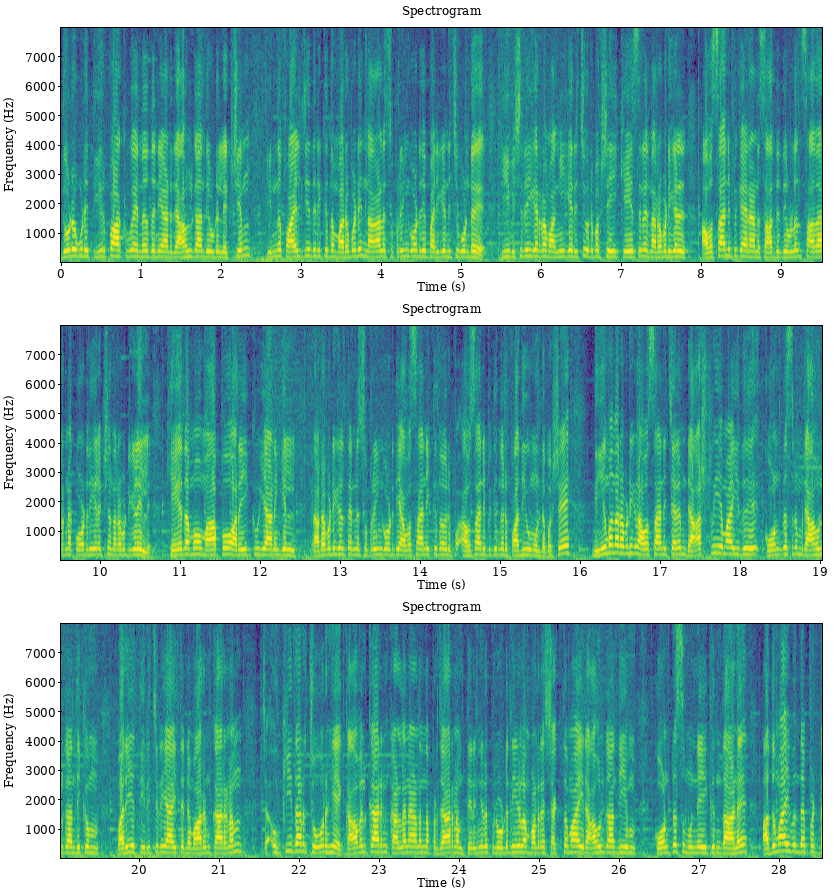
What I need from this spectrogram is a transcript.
ഇതോടുകൂടി തീർപ്പാക്കുക എന്നത് തന്നെയാണ് രാഹുൽ ഗാന്ധിയുടെ ലക്ഷ്യം. ഇന്ന് ഫയൽ ചെയ്തിരിക്കുന്ന മറുപടി നാളെ സുപ്രീം കോടതി പരിഗണിച്ചുകൊണ്ട് ഈ വിശദീകരണം അംഗീകരിച്ച്. ഒരുപക്ഷെ ഈ കേസിലെ നടപടികൾ അവസാനിപ്പിക്കാനാണ് സാധ്യതയുള്ളത്. സാധാരണ കോടതി ലക്ഷ്യ നടപടികളിൽ ഖേദമോ മാപ്പോ അറിയിക്കുകയാണെങ്കിൽ നടപടികൾ തന്നെ സുപ്രീം കോടതി അവസാനിക്കുന്ന ഒരു അവസാനിപ്പിക്കുന്ന ഒരു പതിവുമുണ്ട്. പക്ഷേ നിയമ നടപടികൾ അവസാനിച്ചാലും രാഷ്ട്രീയമായി ഇത് കോൺഗ്രസിനും രാഹുൽ ഗാന്ധിക്കും വലിയ തിരിച്ചടിയായി തന്നെ മാറും. കാരണം ചൌക്കീദാർ ചോർഹയെ കാവൽക്കാരൻ കള്ളനാണെന്ന പ്രചാരണം തിരഞ്ഞെടുപ്പിലുടനീളം വളരെ ശക്തമായി രാഹുൽ ഗാന്ധിയും കോൺഗ്രസും ഉന്നയിക്കുന്നതാണ്. അതുമായി ബന്ധപ്പെട്ട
